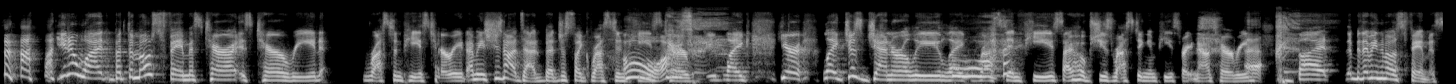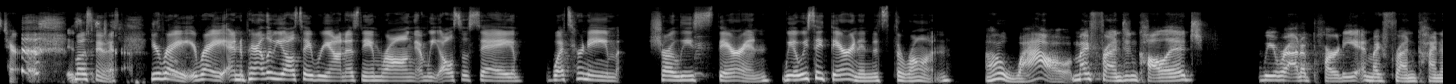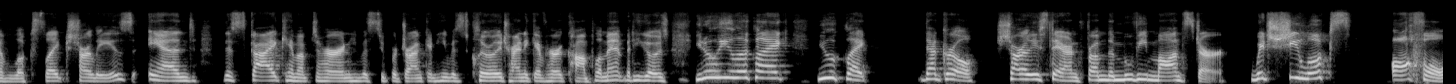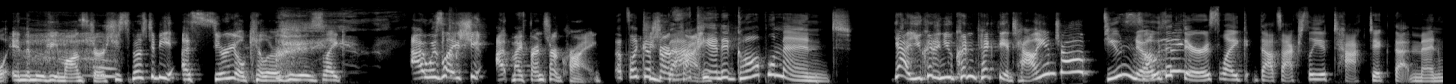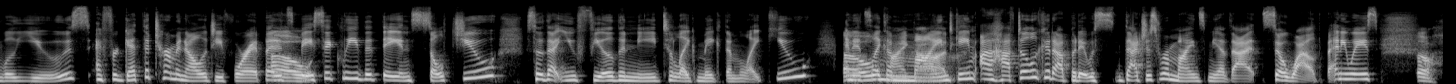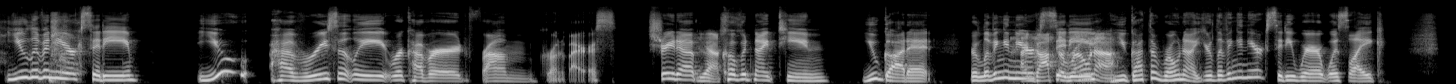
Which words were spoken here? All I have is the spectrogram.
you know what? But the most famous Tara is Tara Reid. Rest in peace, Tara Reid. I mean, she's not dead, but just like rest in Oh, peace, Tara Reid. Like you're like just generally like What? rest in peace. I hope she's resting in peace right now, Tara Reid. Uh. but, but I mean, the most famous Tara. Most famous. Tara. You're right. You're right. And apparently, we all say Rihanna's name wrong, and we also say what's her name, Charlize Theron. We always say Theron, and it's Theron. Oh, wow. My friend in college, we were at a party and my friend kind of looks like Charlize. And this guy came up to her and he was super drunk and he was clearly trying to give her a compliment. But he goes, You know what you look like? You look like that girl, Charlize Theron from the movie Monster, which she looks awful in the movie Monster. She's supposed to be a serial killer who is like, I was like, she, I, my friend started crying. That's like She a started crying. backhanded compliment. Yeah, you couldn't, you couldn't pick the Italian job? Do you know Something? that there's like that's actually a tactic that men will use? I forget the terminology for it, but Oh. it's basically that they insult you so that you feel the need to like make them like you. And it's Oh like a mind God. game. I'll have to look it up, but it was that just reminds me of that. So wild. But anyways, Ugh. you live in New York City. You have recently recovered from coronavirus. Straight up, Yes. COVID 19. You got it. You're living in New York got the City. Rona. You got the Rona. You're living in New York City where it was like,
